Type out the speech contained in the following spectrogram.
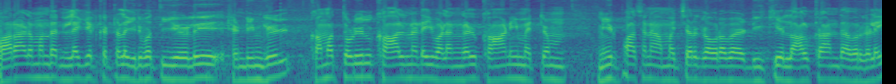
பாராளுமன்ற நிலையற் கட்டளை இருபத்தி ஏழு ரெண்டின் கீழ் கமத்தொழில் கால்நடை வளங்கள் காணி மற்றும் நீர்ப்பாசன அமைச்சர் கௌரவ டி கே லால்காந்த் அவர்களை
